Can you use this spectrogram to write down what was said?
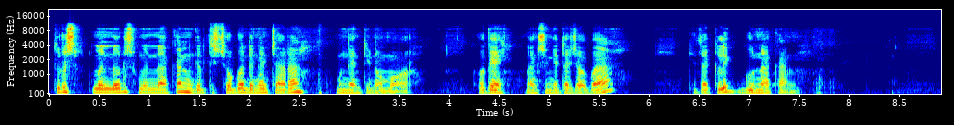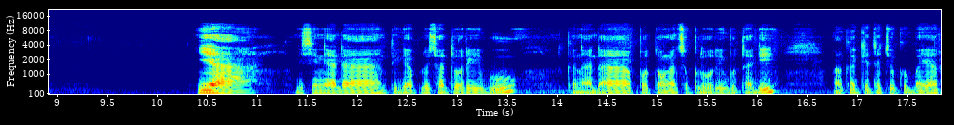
terus menerus menggunakan gratis coba dengan cara mengganti nomor. Oke, langsung kita coba. Kita klik gunakan. Ya, di sini ada 31.000 karena ada potongan 10.000 tadi, maka kita cukup bayar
